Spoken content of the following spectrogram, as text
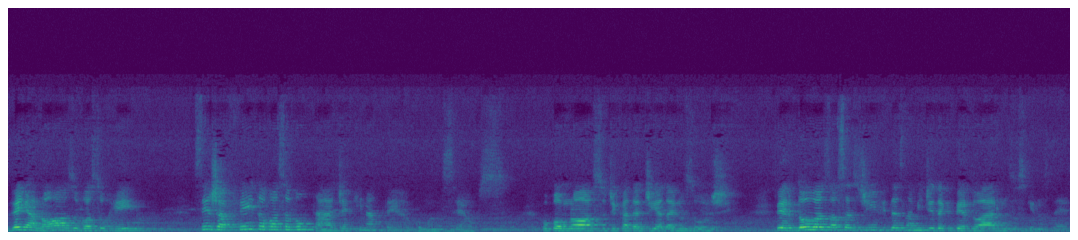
Venha a nós o vosso reino, seja feita a vossa vontade, aqui na terra como nos céus. O pão nosso de cada dia dai-nos hoje. Perdoa as nossas dívidas na medida que perdoarmos os que nos devem.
